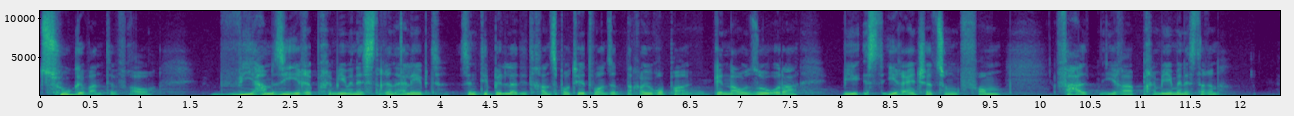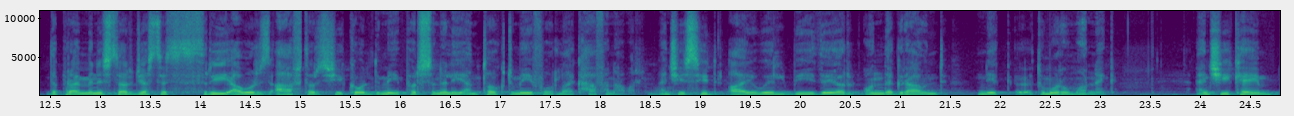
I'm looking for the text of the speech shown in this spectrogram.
zugewandte Frau. Wie haben Sie Ihre Premierministerin erlebt? Sind die Bilder, die transportiert worden sind nach Europa, genau so oder wie ist Ihre Einschätzung vom Verhalten Ihrer Premierministerin? The Prime Minister, just three hours after, she called me personally and talked to me for like half an hour. And she said, I will be there on the ground uh, tomorrow morning. And she came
